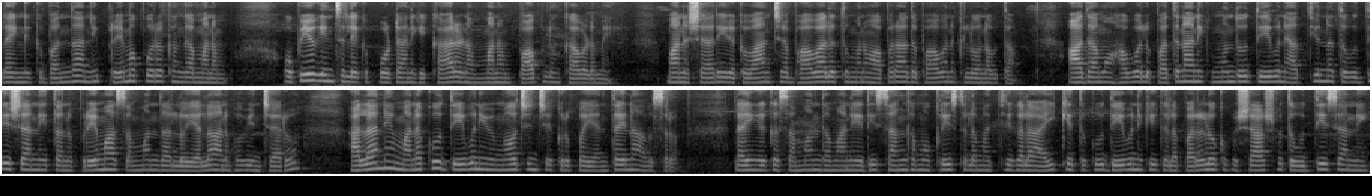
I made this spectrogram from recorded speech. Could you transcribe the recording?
లైంగిక బంధాన్ని ప్రేమపూర్వకంగా మనం ఉపయోగించలేకపోవటానికి కారణం మనం పాపులం కావడమే. మన శారీరక వాంఛ భావాలతో మనం అపరాధ భావనకు లోనవుతాం. ఆదాము హవ్వలు పతనానికి ముందు దేవుని అత్యున్నత ఉద్దేశాన్ని తను ప్రేమ సంబంధాల్లో ఎలా అనుభవించారో అలానే మనకు దేవుని విమోచించే కృప ఎంతైనా అవసరం. లైంగిక సంబంధం అనేది సంఘము క్రీస్తుల మధ్య గల ఐక్యతకు దేవునికి గల పరలోకపు శాశ్వత ఉద్దేశాన్ని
